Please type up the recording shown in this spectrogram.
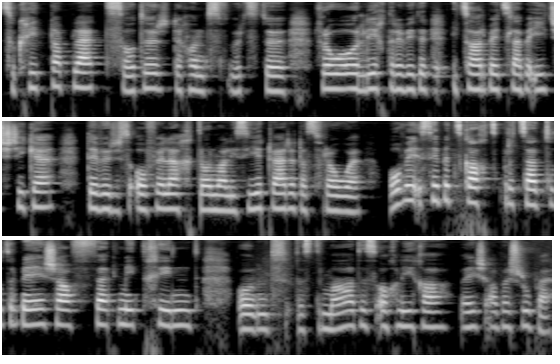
zu Kita-Plätzen, oder? Dann würde es den Frauen erleichtern, wieder ins Arbeitsleben einzusteigen. Dann würde es auch vielleicht normalisiert werden, dass Frauen auch 70, 80 Prozent oder mehr arbeiten mit Kind und dass der Mann das auch ein bisschen, weißt, abschrauben kann,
